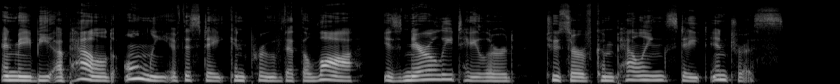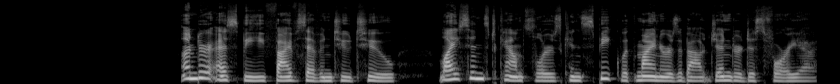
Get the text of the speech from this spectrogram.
and may be upheld only if the state can prove that the law is narrowly tailored to serve compelling state interests. Under SB 5722, licensed counselors can speak with minors about gender dysphoria,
